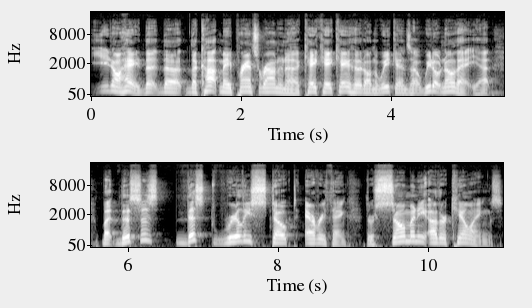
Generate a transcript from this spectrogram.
you know, hey, the the the cop may prance around in a KKK hood on the weekends. Uh, we don't know that yet, but this is this really stoked everything. There's so many other killings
